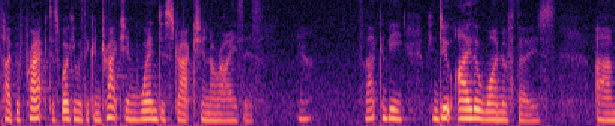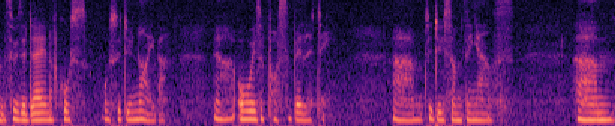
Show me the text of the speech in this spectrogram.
type of practice, working with the contraction when distraction arises. Yeah? So that can be, we can do either one of those um, through the day and of course also do neither. Yeah, always a possibility um, to do something else. Um,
